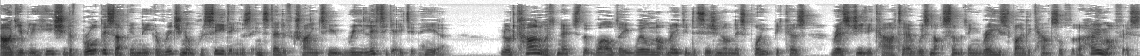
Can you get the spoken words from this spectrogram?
Arguably, he should have brought this up in the original proceedings instead of trying to relitigate it here. Lord Carnwath notes that while they will not make a decision on this point because res judicata was not something raised by the Counsel for the Home Office,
